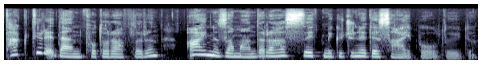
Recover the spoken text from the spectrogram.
takdir eden fotoğrafların aynı zamanda rahatsız etme gücüne de sahip olduğuydu.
